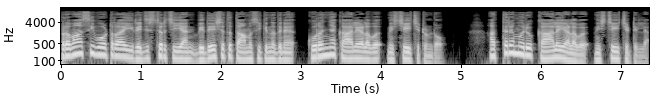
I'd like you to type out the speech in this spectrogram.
പ്രവാസി വോട്ടറായി രജിസ്റ്റർ ചെയ്യാൻ വിദേശത്ത് താമസിക്കുന്നതിന് കുറഞ്ഞ കാലയളവ് നിശ്ചയിച്ചിട്ടുണ്ടോ? അത്തരമൊരു കാലയളവ് നിശ്ചയിച്ചിട്ടില്ല.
